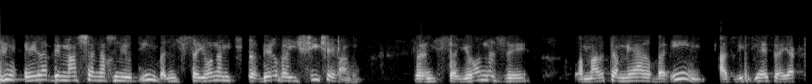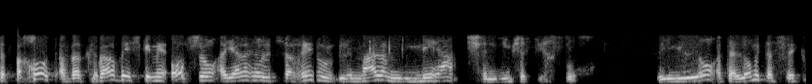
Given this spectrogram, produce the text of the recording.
אלא במה שאנחנו יודעים, בניסיון המצטבר והאישי שלנו. והניסיון הזה אמרת 140, אז לפני זה היה קצת פחות, אבל כבר בהסכמי אוסלו היה לנו לצערנו למעלה מ-100 שנים של סכסוך. ואם לא, אתה לא מתעסק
